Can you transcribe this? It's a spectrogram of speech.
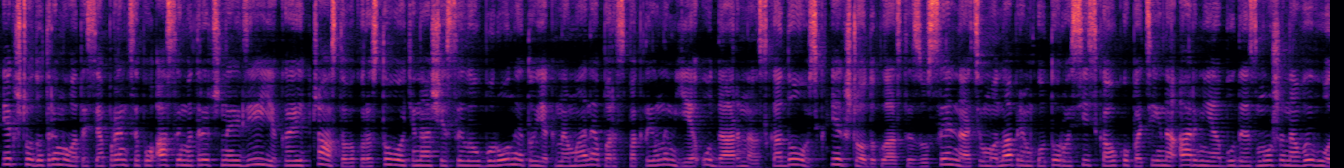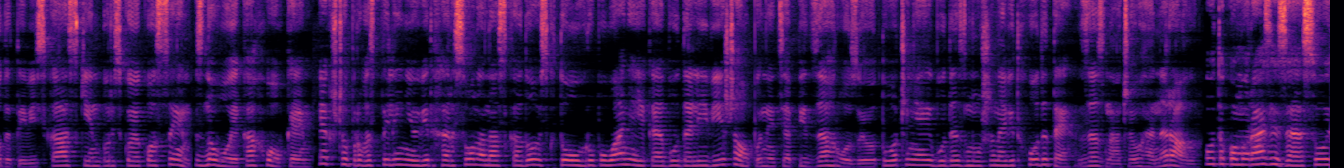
Якщо дотримуватися принципу асиметричних дій, який часто використовують наші сили оборони, то як на мене перспективним є удар на Скадовськ. Якщо докласти зусиль на цьому напрямку, то російська окупаційна армія буде змушена виводити війська з Кінбурзької коси з нової каховки. Якщо провести лінію від Херсона на Скадовськ, то угрупування, яке буде лівіше, опиниться під загрозою оточення і буде змушене відходити, зазначив генерал. У такому разі ЗСУ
